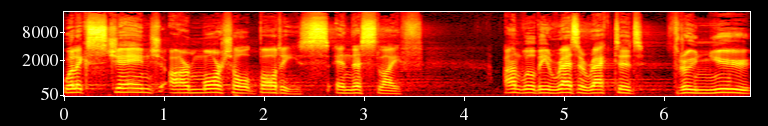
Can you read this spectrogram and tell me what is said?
will exchange our mortal bodies in this life and will be resurrected through new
